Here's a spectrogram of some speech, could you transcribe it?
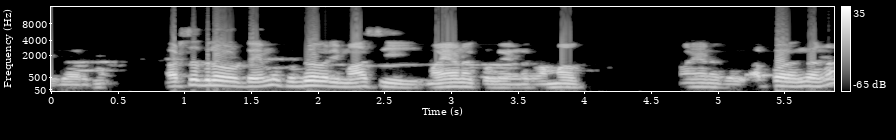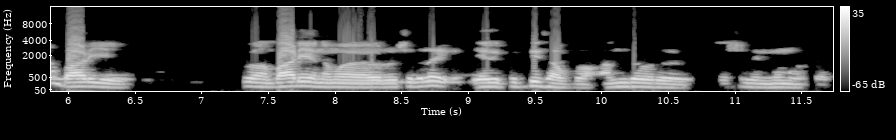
இதாக இருக்கும். வருஷத்தில் ஒரு டைம் பிப்ரவரி மாசி மயான கொள்ளை எனக்கு அம்மா மயான கொள்ளை அப்போ என்னன்னா பாடி பாடியை நம்ம ஒரு விஷயத்துல எது குத்தி சாப்பிடுவோம். அந்த ஒரு ஸ்பெஷல் இன்னமும் இருக்காது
